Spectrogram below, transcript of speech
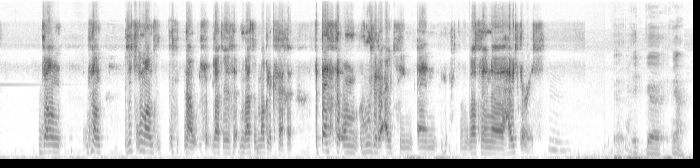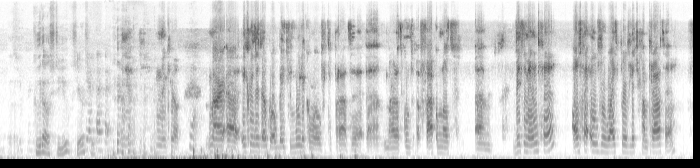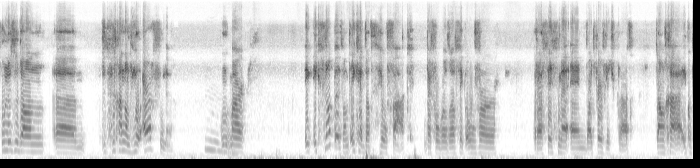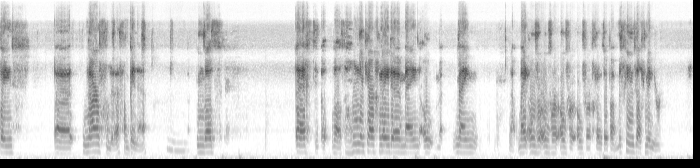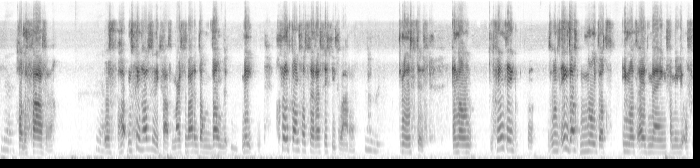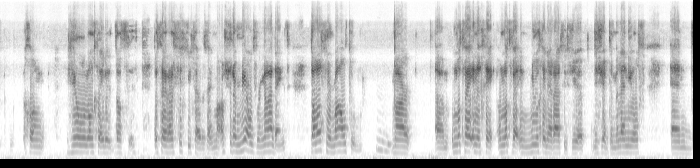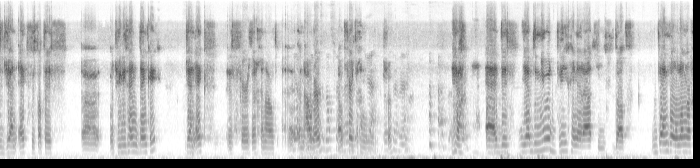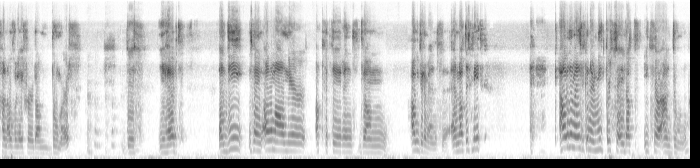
dan, dan zit je iemand. Nou, laten we, laten we het makkelijk zeggen. De pesten om hoe ze eruit zien en wat hun uh, huidskleur is. Hmm. Uh, ik, uh, ja, kudos to you, seriously. Dankjewel. Ja. Maar uh, ik vind het ook wel een beetje moeilijk om over te praten. Uh, maar dat komt vaak omdat um, witte mensen, als zij over white privilege gaan praten, voelen ze dan. Um, ze gaan dan heel erg voelen. Hmm. Maar ik, ik snap het, want ik heb dat heel vaak. Bijvoorbeeld als ik over racisme en white privilege praat, dan ga ik opeens uh, naar voelen van binnen. Hmm. Omdat echt, wat, honderd jaar geleden mijn, mijn, nou, mijn over, over, over, over grootopa, misschien zelfs minder, yeah. hadden faven. Yeah. Of ha, misschien hadden ze niet faven, maar ze waren dan wel, mee, groot kans dat ze racistisch waren. Mm. Tenminste. En dan vind ik, want ik dacht nooit dat iemand uit mijn familie of gewoon heel lang geleden dat, dat zij racistisch zouden zijn. Maar als je er meer over nadenkt, dan was normaal toen. Maar ehm, omdat, wij in een ge- omdat wij in nieuwe generaties, je hebt, dus je hebt de millennials en de Gen X, dus dat is eh, wat jullie zijn, denk ik. Gen X is 40 en, oud, eh, en ouder. Oh, 40 en zo. Ja, eh, dus je hebt de nieuwe drie generaties dat denk wel langer gaan overleven dan boomers. Dus je hebt, en die zijn allemaal meer accepterend dan oudere mensen. En dat is niet, oudere mensen kunnen niet per se dat iets eraan doen.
